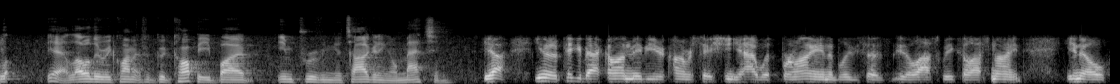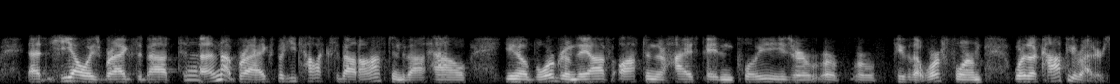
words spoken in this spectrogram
L- yeah lower the requirement for good copy by improving your targeting or matching. Yeah, you know, to piggyback on maybe your conversation you had with Brian, I believe he says know last week or last night, you know, that he always brags about uh, not brags, but he talks about often about how you know boardroom they have often their highest paid employees or, or or people that work for them were their copywriters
